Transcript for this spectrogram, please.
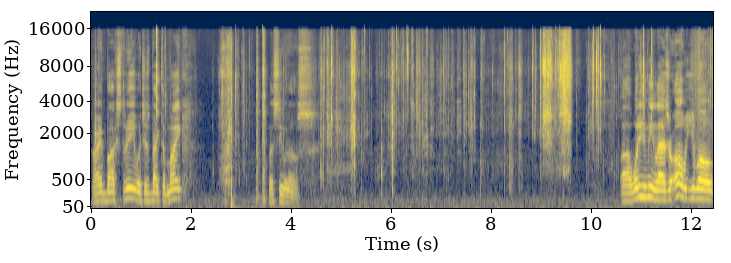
All right, box three, which is back to Mike. Let's see what else. Uh, what do you mean, Lazaro? Oh, you well.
